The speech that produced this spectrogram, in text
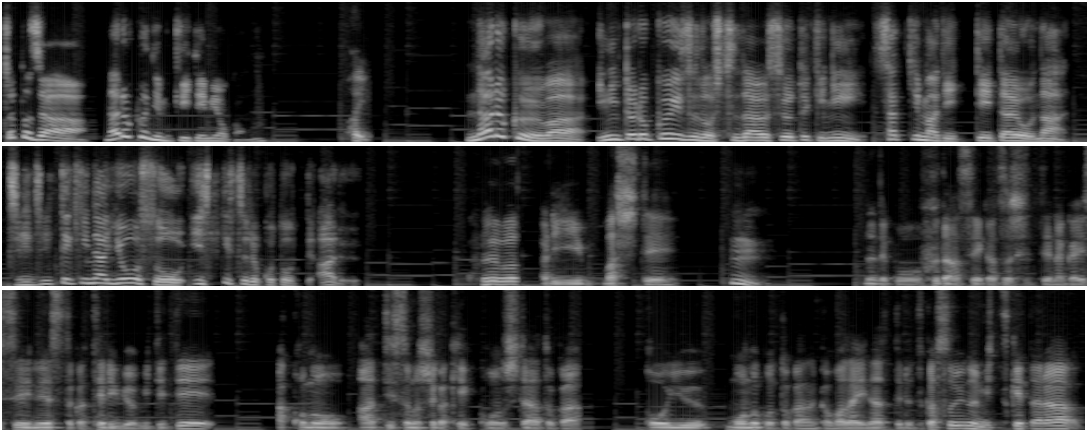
ちょっとじゃあ、なるくんにも聞いてみようかな。はい。なるくんはイントロクイズの出題をするときに、さっきまで言っていたような時事的な要素を意識することってある？これはありまして、うん。なんでこう、普段生活してて、なんか SNS とかテレビを見てて、あ、このアーティストの人が結婚したとか、こういう物事がなんか話題になってるとか、そういうのを見つけたら、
